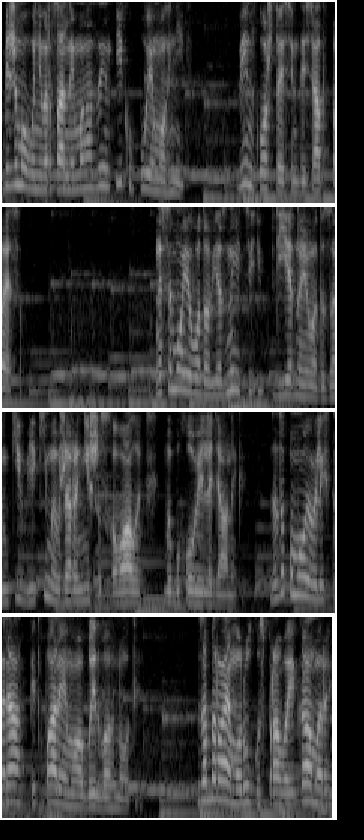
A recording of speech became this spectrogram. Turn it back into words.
Біжимо в універсальний магазин і купуємо гніт. Він коштує 70 песо. Несемо його до в'язниці і під'єднуємо до замків, які ми вже раніше сховали вибухові лядяники. За допомогою ліхтаря підпалюємо обидва гноти. Забираємо руку з правої камери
